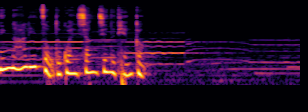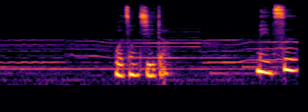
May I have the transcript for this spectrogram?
您哪里走得惯乡间的田埂？我总记得，每次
